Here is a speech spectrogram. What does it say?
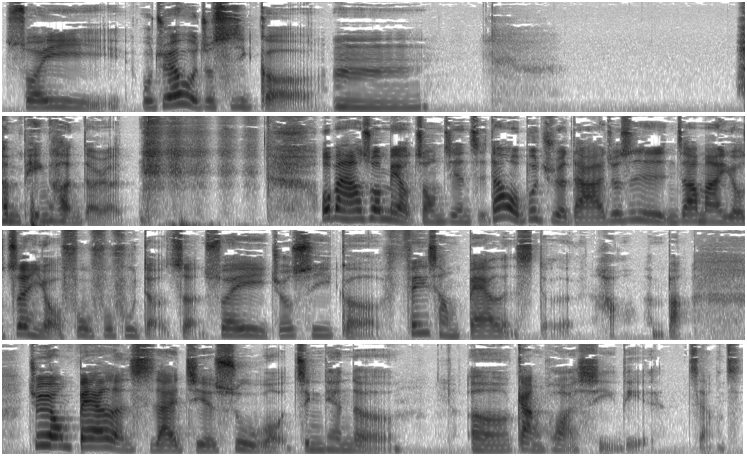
所以我觉得我就是一个嗯很平衡的人。我本来说没有中间值，但我不觉得啊，就是你知道吗？有正有负，负负得正，所以就是一个非常 balance 的人。好，很棒，就用 balance 来结束我今天的呃干话系列。这样子，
